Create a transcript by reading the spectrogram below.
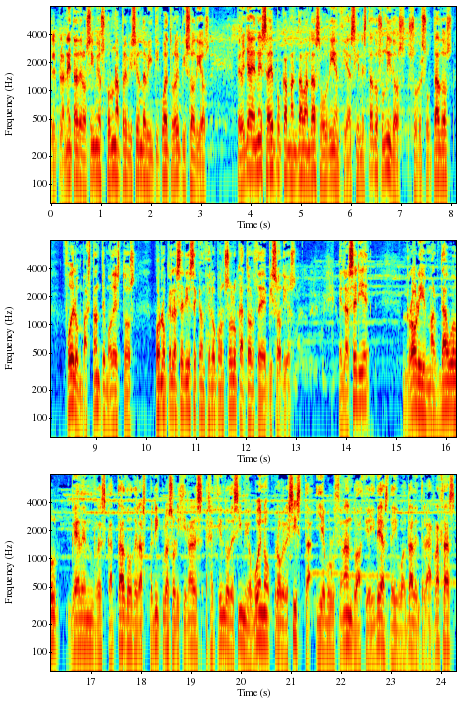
El planeta de los simios con una previsión de 24 episodios pero ya en esa época mandaban las audiencias y en Estados Unidos sus resultados fueron bastante modestos, por lo que la serie se canceló con solo 14 episodios. En la serie, Rory McDowell, Galen rescatado de las películas originales ejerciendo de simio bueno, progresista y evolucionando hacia ideas de igualdad entre las razas,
